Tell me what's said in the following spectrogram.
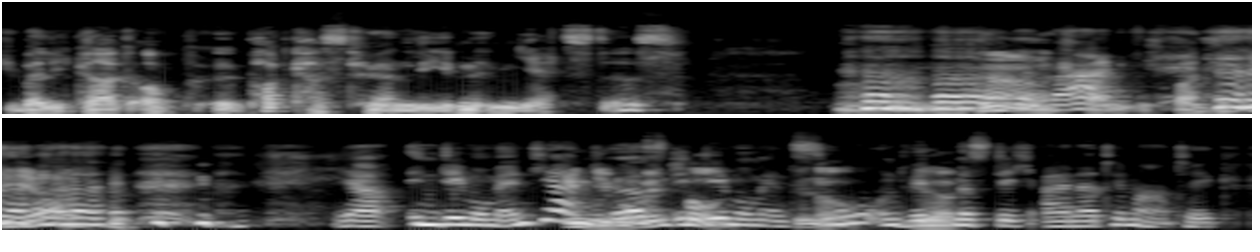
ich überlege gerade, ob äh, Podcast hören Leben im Jetzt ist. Ähm, ja, spannend, spannend. Ja. ja, in dem Moment ja. In du hörst Moment in dem Moment genau. zu und widmest ja. dich einer Thematik.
